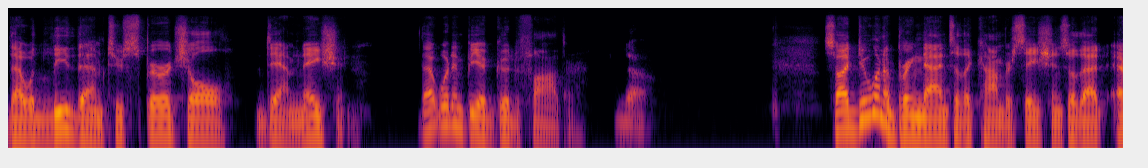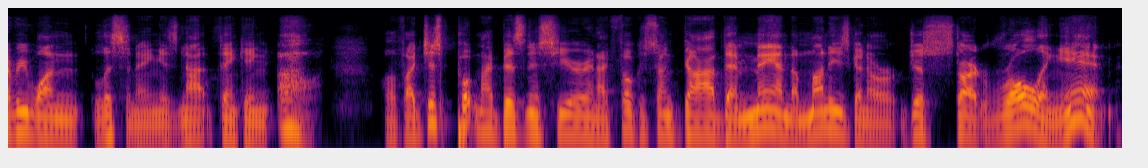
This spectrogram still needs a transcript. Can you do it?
that would lead them to spiritual damnation. That wouldn't be a good father. No. So I do want to bring that into the conversation so that everyone listening is not thinking, oh, well, if I just put my business here and I focus on God, then man, the money's going to just start rolling in.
